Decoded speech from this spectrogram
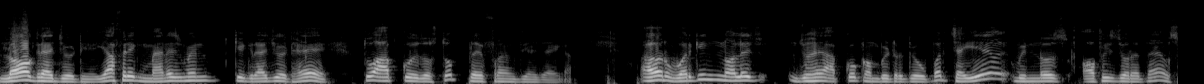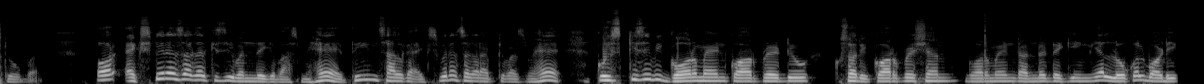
लॉ ग्रेजुएट है, या फिर एक मैनेजमेंट के ग्रेजुएट है तो आपको दोस्तों प्रेफरेंस दिया जाएगा। और वर्किंग नॉलेज जो है आपको कंप्यूटर के ऊपर चाहिए विंडोज़ ऑफ़िस जो रहता है उसके ऊपर। और एक्सपीरियंस अगर किसी बंदे के पास में है, तीन साल का एक्सपीरियंस अगर आपके पास में है, कोई किसी भी government corporative sorry corporation government undertaking या लोकल बॉडी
